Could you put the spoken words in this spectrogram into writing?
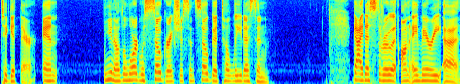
to get there. And you know, the Lord was so gracious and so good to lead us and guide us through it on a very uh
